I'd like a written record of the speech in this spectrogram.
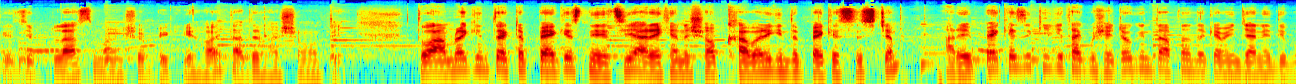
কেজি প্লাস মাংস বিক্রি হয় তাদের ভাষ্যমতেই তো আমরা কিন্তু একটা প্যাকেজ নিয়েছি আর এখানে সব খাবারই কিন্তু প্যাকেজ সিস্টেম আর এই প্যাকেজে কী কী থাকবে সেটাও কিন্তু আপনাদেরকে আমি জানিয়ে দিব।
